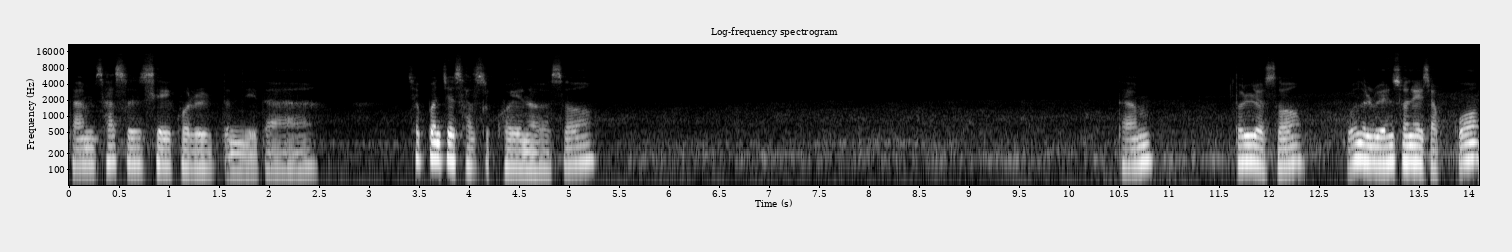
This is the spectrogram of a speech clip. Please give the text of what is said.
다음 사슬 세 코를 뜹니다. 첫 번째 사슬 코에 넣어서 다음 돌려서 원을 왼손에 잡고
